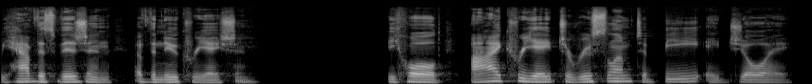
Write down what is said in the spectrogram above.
We have this vision of the new creation. Behold, I create Jerusalem to be a joy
